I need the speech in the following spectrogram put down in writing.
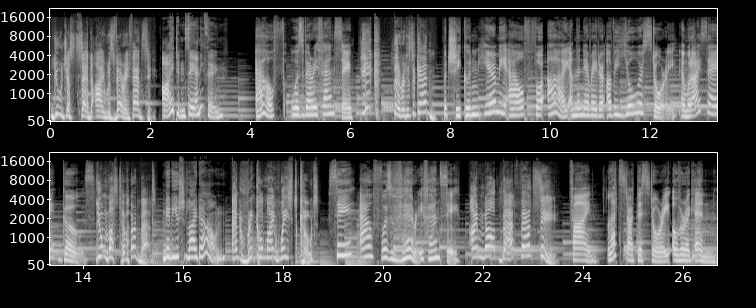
You just said I was very fancy. I didn't say anything. Alf was very fancy. Eek! There it is again. But she couldn't hear me, Alf, for I am the narrator of your story, and what I say goes. You must have heard that. Maybe you should lie down. And wrinkle my waistcoat. See, Alf was very fancy. I'm not that fancy. Fine, let's start this story over again.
